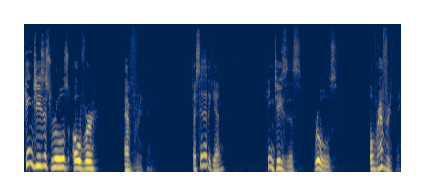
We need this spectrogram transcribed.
King Jesus rules over everything. Should I say that again? King Jesus rules over everything.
